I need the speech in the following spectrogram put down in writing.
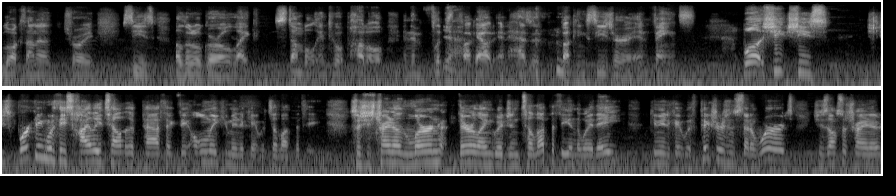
Lwaxana Troi sees a little girl like stumble into a puddle and then flips Yeah. the fuck out and has a fucking seizure and faints. Well, she she's she's working with these highly telepathic. They only communicate with telepathy, so she's trying to learn their language and telepathy in the way they communicate with pictures instead of words. She's also trying to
